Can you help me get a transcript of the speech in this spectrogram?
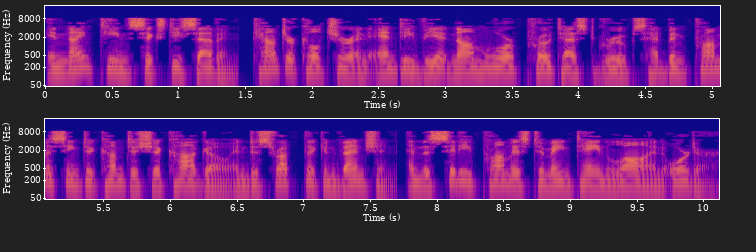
In 1967, counterculture and anti-Vietnam War protest groups had been promising to come to Chicago and disrupt the convention, and the city promised to maintain law and order.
